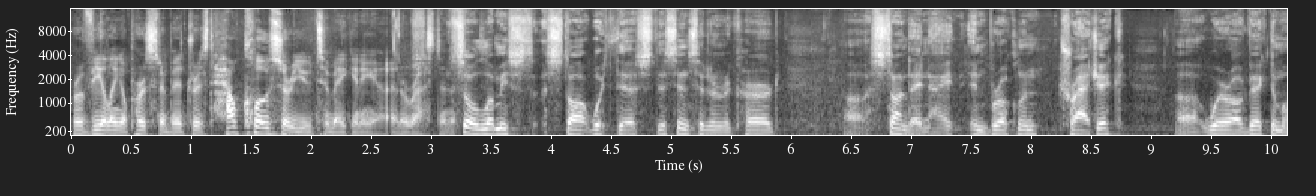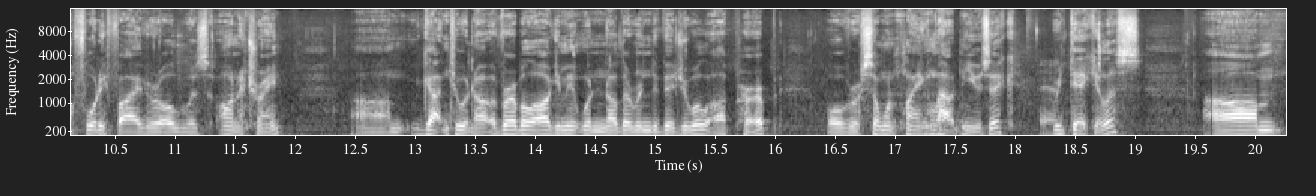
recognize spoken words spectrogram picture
revealing a person of interest. How close are you to making an arrest in this? So let me start with this. This incident occurred uh, Sunday night in Brooklyn, tragic, uh, where our victim, a 45 year old, was on a train. Um, got into an, a verbal argument with another individual, a perp, over someone playing loud music. Yeah. Ridiculous. Um,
